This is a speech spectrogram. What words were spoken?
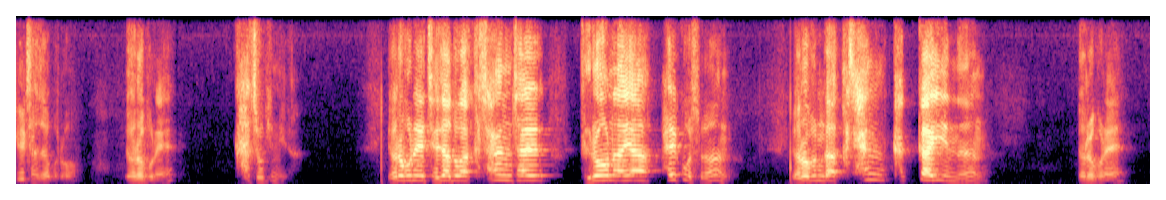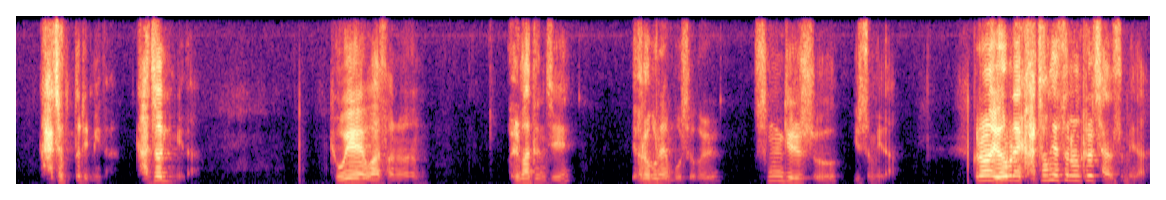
1차적으로 여러분의 가족입니다. 여러분의 제자도가 가장 잘 드러나야 할 곳은 여러분과 가장 가까이 있는 여러분의 가족들입니다. 가정입니다. 교회에 와서는 얼마든지 여러분의 모습을 숨길 수 있습니다. 그러나 여러분의 가정에서는 그렇지 않습니다.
